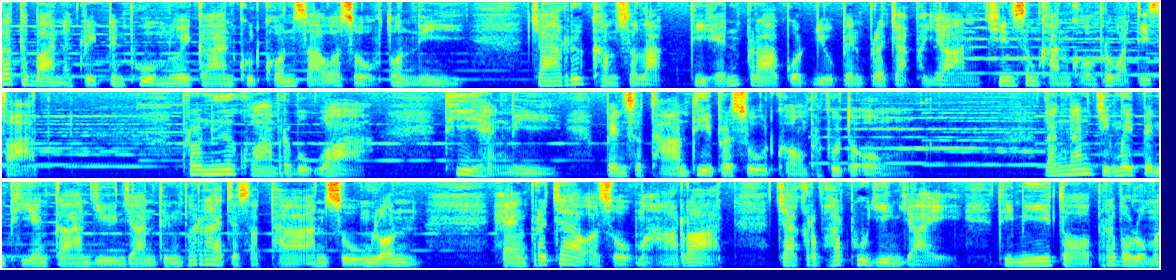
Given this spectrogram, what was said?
รัฐบาลอังกฤษเป็นผู้อำนวยการขุดค้นเสาอโศกต้นนี้ จารึกคำสลักที่เห็นปรากฏอยู่เป็นประจักษ์พยานชิ้นสำคัญของประวัติศาสตร์ เพราะเนื้อความระบุว่า ที่แห่งนี้เป็นสถานที่ประสูติของพระพุทธองค์ ดังนั้นจึงไม่เป็นเพียงการยืนยันถึงพระราชศรัทธาอันสูงล้น แห่งพระเจ้าอาโศกมหาราชจักรพรรดิผู้ยิ่งใหญ่ที่มีต่อพระบรม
